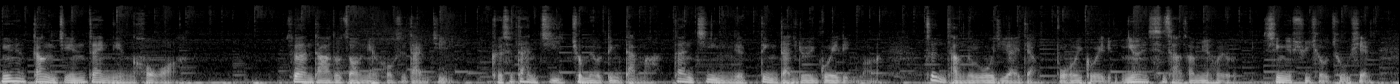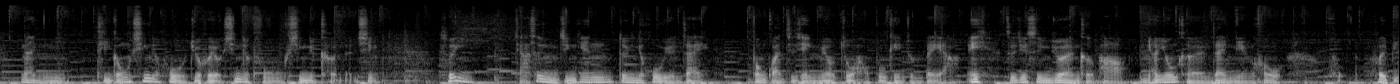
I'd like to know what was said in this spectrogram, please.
因为当你今天在年后啊，虽然大家都知道年后是淡季。可是淡季就没有订单嘛？淡季你的订单就会归零嘛？正常的逻辑来讲不会归零，因为市场上面会有新的需求出现，那你提供新的货就会有新的服务、新的可能性。所以假设你今天对应的货源在封关之前没有做好 booking 准备啊，诶、这件事情就很可怕哦。你很有可能在年后会会比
